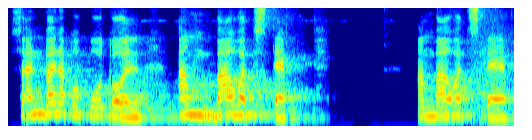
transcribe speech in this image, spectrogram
saan ba napuputol ang bawat step? Ang bawat step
